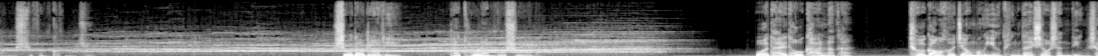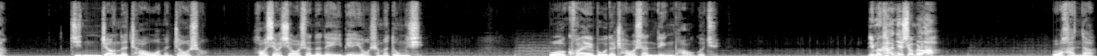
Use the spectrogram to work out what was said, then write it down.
让我十分恐惧。说到这里，他突然不说了。我抬头看了看，车刚和江梦莹停在小山顶上。紧张的朝我们招手，好像小山的那一边有什么东西。我快步的朝山顶跑过去。你们看见什么了？我喊道。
